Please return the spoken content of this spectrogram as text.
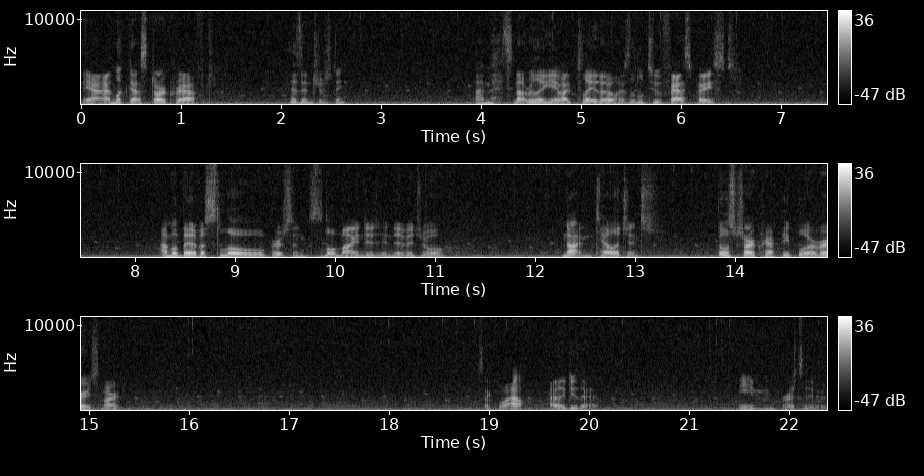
Yeah, I'm looking at StarCraft. It is interesting. Um, it's not really a game I'd play though. It's a little too fast-paced. I'm a bit of a slow person, slow-minded individual. Not intelligent. Those StarCraft people are very smart. It's like, wow, how do they do that? Impressive.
